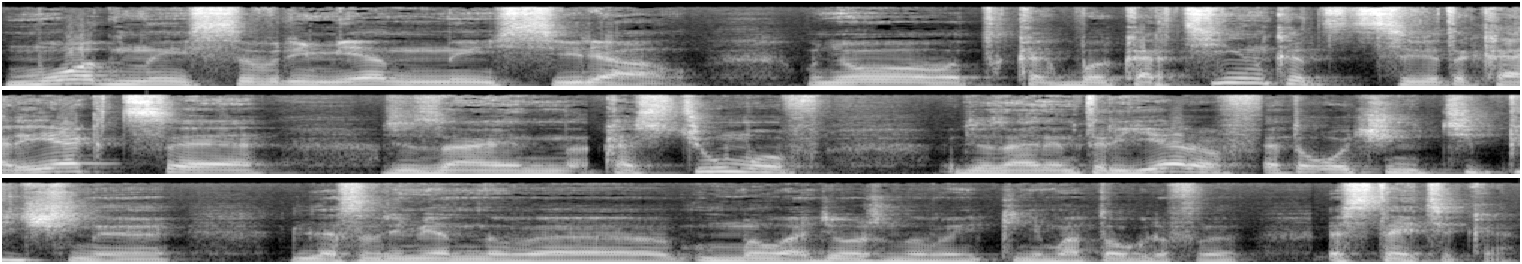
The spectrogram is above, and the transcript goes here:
модный современный сериал. У него вот как бы картинка, цветокоррекция, дизайн костюмов, дизайн интерьеров. Это очень типичная для современного молодежного кинематографа эстетика.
